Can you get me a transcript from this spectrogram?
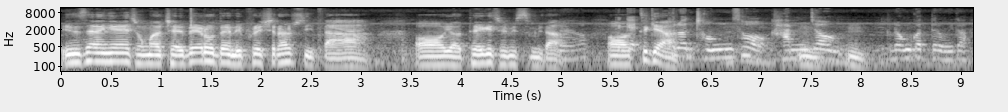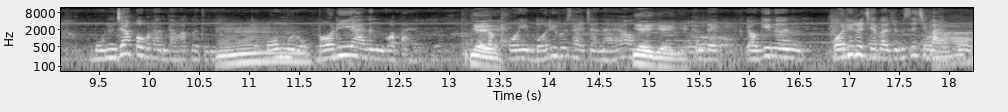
인생에 정말 제대로 된 refresh를 할 수 있다. 어, 야 되게 재밌습니다. 어, 특이한. 그런 정서, 감정 음, 음. 그런 것들을 우리가 몸 작업을 한다고 하거든요. 음. 몸으로 머리 하는 거 말고 예, 우리가 예. 거의 머리로 살잖아요. 예, 예, 예. 근데 여기는 머리를 제발 좀 쓰지 말고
